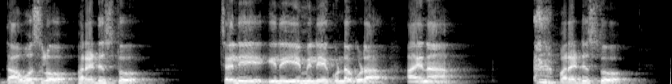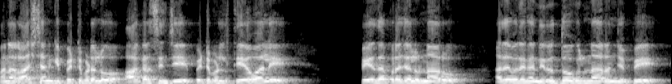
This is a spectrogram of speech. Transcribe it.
దావోస్లో పర్యటిస్తూ చలి గిలి ఏమీ లేకుండా కూడా ఆయన పర్యటిస్తూ మన రాష్ట్రానికి పెట్టుబడులు ఆకర్షించి పెట్టుబడులు తేవాలి. పేద ప్రజలు ఉన్నారు అదేవిధంగా నిరుద్యోగులు ఉన్నారని చెప్పి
